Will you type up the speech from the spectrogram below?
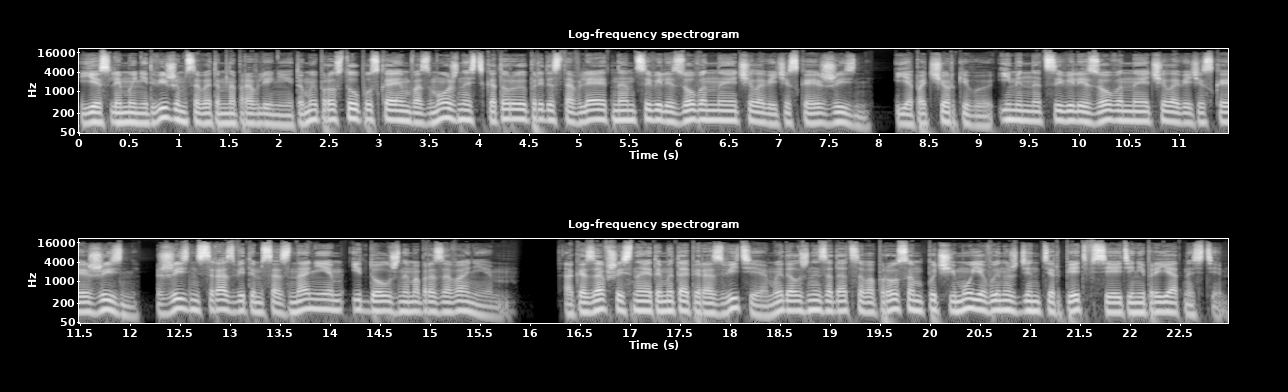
если мы не движемся в этом направлении, то мы просто упускаем возможность, которую предоставляет нам цивилизованная человеческая жизнь. Я подчеркиваю, именно цивилизованная человеческая жизнь, жизнь с развитым сознанием и должным образованием. Оказавшись на этом этапе развития, мы должны задаться вопросом, почему я вынужден терпеть все эти неприятности.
